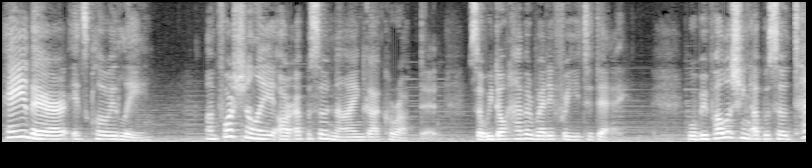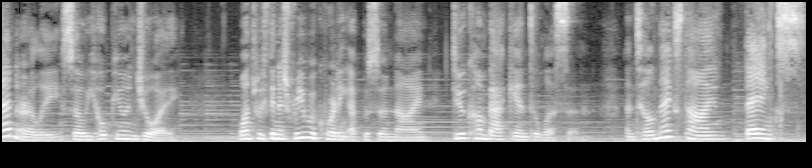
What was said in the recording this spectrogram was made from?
Hey there, it's Chloe Lee. Unfortunately, our episode 9 got corrupted, so we don't have it ready for you today. We'll be publishing episode 10 early, so we hope you enjoy. Once we finish re recording episode 9, do come back in to listen. Until next time, thanks!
